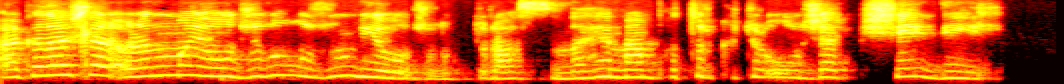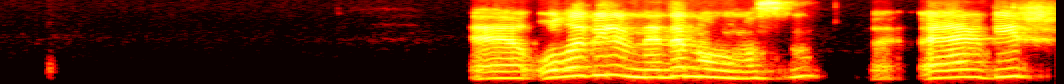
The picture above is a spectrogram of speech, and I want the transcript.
Arkadaşlar arınma yolculuğu uzun bir yolculuktur aslında. Hemen patır kütür olacak bir şey değil. Ee, olabilir, neden olmasın? Eğer bir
